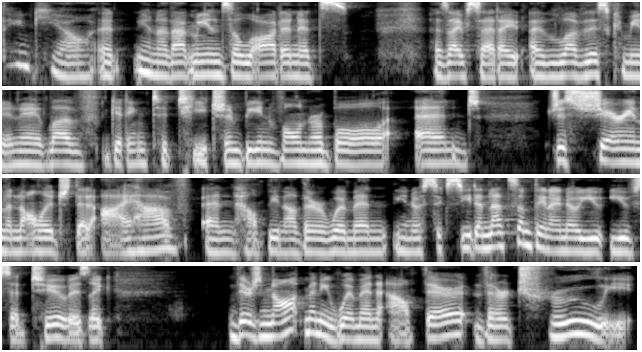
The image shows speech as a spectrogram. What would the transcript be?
Thank you. It, you know, that means a lot. And it's, as I've said, I, I love this community. I love getting to teach and being vulnerable and just sharing the knowledge that I have and helping other women, you know, succeed. And that's something I know you, you've said too, is like, there's not many women out there that are truly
